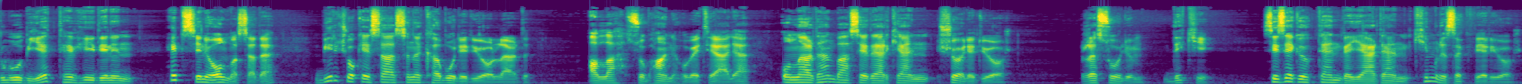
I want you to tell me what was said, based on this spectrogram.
Rububiyet tevhidinin hepsini olmasa da birçok esasını kabul ediyorlardı. Allah subhanehu ve Teala onlardan bahsederken şöyle diyor. Resulüm de ki, size gökten ve yerden kim rızık veriyor?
